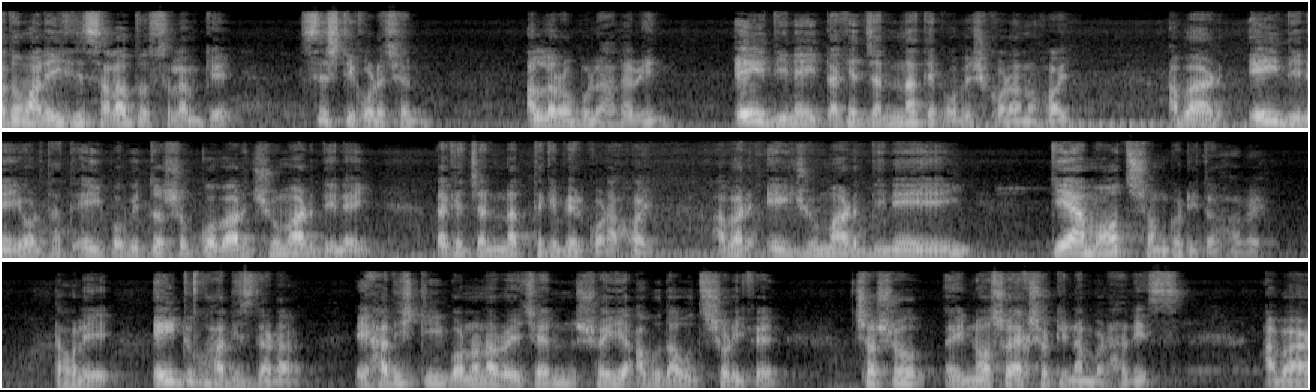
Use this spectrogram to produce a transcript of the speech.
আদম আলিহি সালাতামকে সৃষ্টি করেছেন। আল্লাহ রব্বুল আলমিন। এই দিনেই তাকে জান্নাতে প্রবেশ করানো হয়। আবার এই দিনেই, অর্থাৎ এই পবিত্র শুক্রবার জুমার দিনেই তাকে জান্নাত থেকে বের করা হয়। আবার এই জুমার দিনেই কেয়ামত সংঘটিত হবে। তাহলে এইটুকু হাদিস দ্বারা এই হাদিসটি বর্ণনা রয়েছেন সহি আবু দাউদ শরীফে, ছশো, এই নশো একষট্টি নাম্বার হাদিস। আবার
